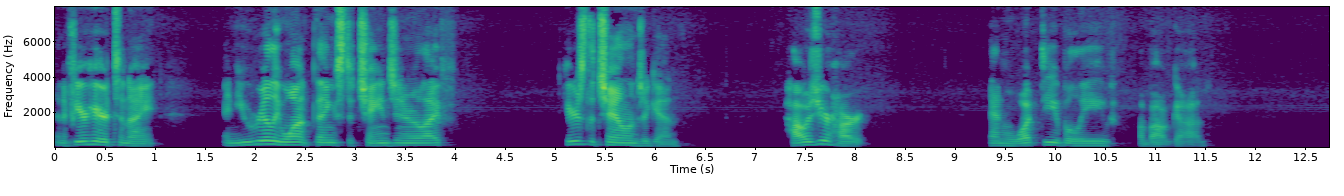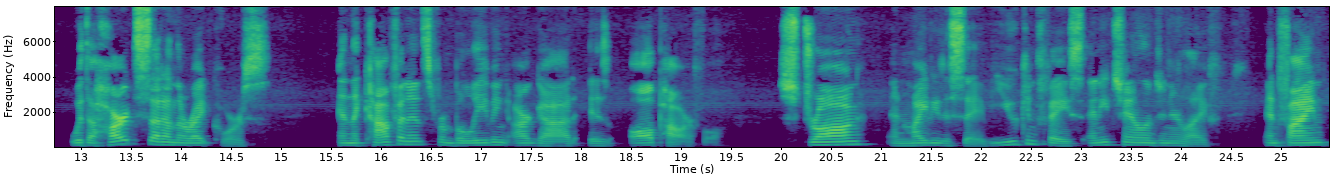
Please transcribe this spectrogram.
And if you're here tonight and you really want things to change in your life, here's the challenge again How's your heart, and what do you believe about God? With a heart set on the right course, and the confidence from believing our God is all powerful, strong, and mighty to save, you can face any challenge in your life and find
